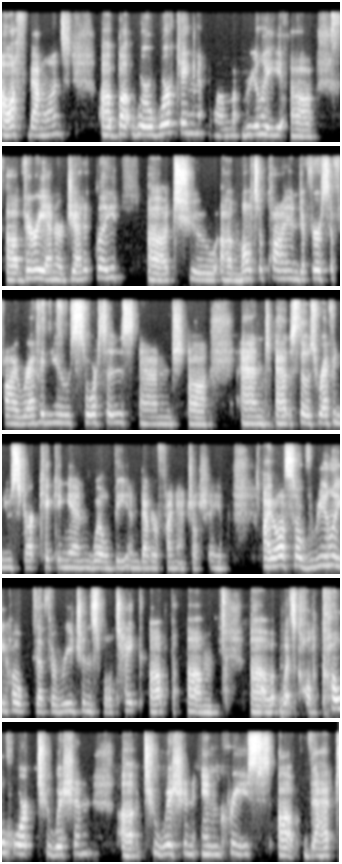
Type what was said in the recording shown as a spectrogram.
off balance. Uh, but we're working um, really uh, uh, very energetically energetically uh, to uh, multiply and diversify revenue sources. And, uh, and as those revenues start kicking in, we'll be in better financial shape. I also really hope that the regions will take up um, uh, what's called cohort tuition, uh, tuition increase uh, that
